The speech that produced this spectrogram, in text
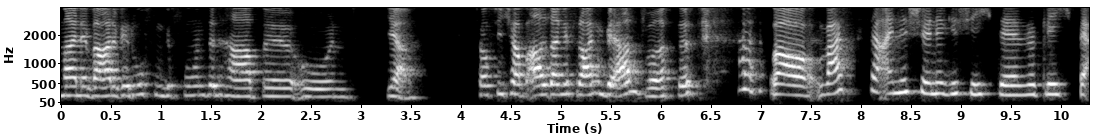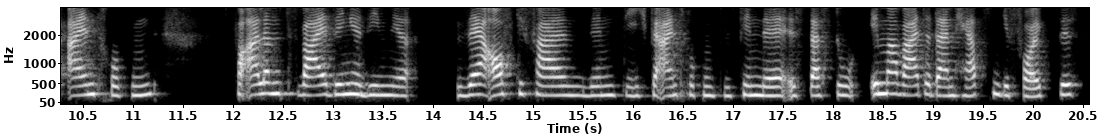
meine wahre Berufung gefunden habe und ja, ich hoffe, ich habe all deine Fragen beantwortet. Wow, was für eine schöne Geschichte, wirklich beeindruckend. Vor allem zwei Dinge, die mir sehr aufgefallen sind, die ich beeindruckend finde, ist, dass du immer weiter deinem Herzen gefolgt bist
